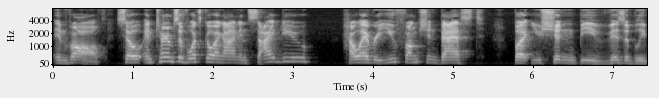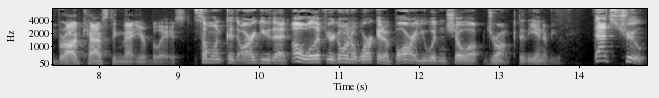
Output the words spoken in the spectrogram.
involved. So, in terms of what's going on inside you, however you function best, but you shouldn't be visibly broadcasting that you're blazed. someone could argue that, oh, well, if you're going to work at a bar, you wouldn't show up drunk to the interview. That's true.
